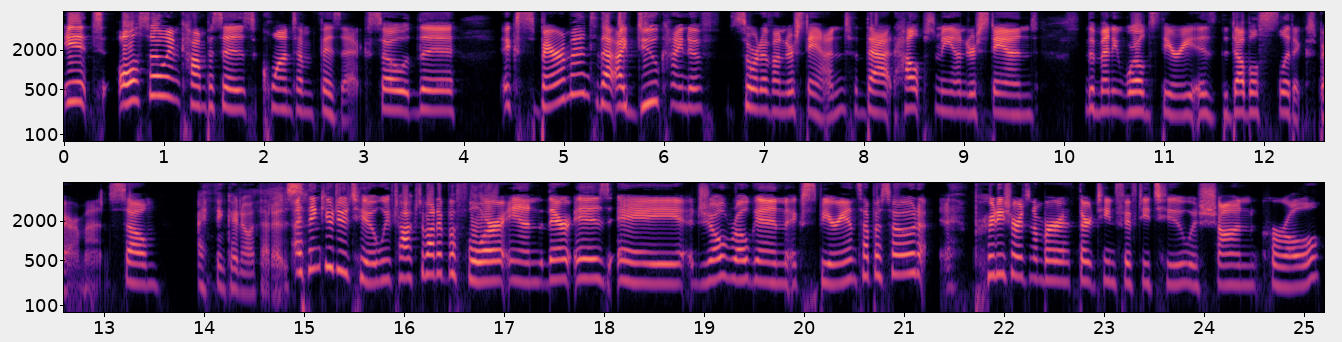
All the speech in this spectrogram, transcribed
it also encompasses quantum physics. So the experiment that I do kind of sort of understand that helps me understand the many worlds theory is the double slit experiment. So I think I know what that is. I think you do too. We've talked about it before, and there is a Joe Rogan experience episode. Pretty sure it's number 1352 with Sean Carroll,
